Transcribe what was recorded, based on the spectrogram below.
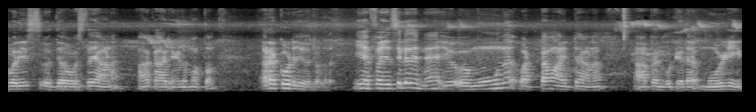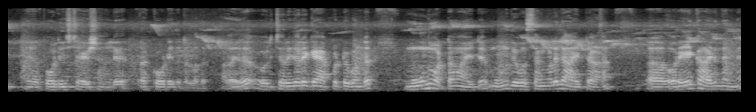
പോലീസ് ഉദ്യോഗസ്ഥയാണ് ആ കാര്യങ്ങൾ മൊത്തം റെക്കോർഡ് ചെയ്തിട്ടുള്ളത്. ഈ എഫ് ഐ എസിൽ തന്നെ മൂന്ന് വട്ടമായിട്ടാണ് ആ പെൺകുട്ടിയുടെ മൊഴി പോലീസ് സ്റ്റേഷനിൽ റെക്കോർഡ് ചെയ്തിട്ടുള്ളത്. അതായത് ഒരു ചെറിയ ചെറിയ ഗ്യാപ്പ് ഇട്ടുകൊണ്ട് മൂന്ന് വട്ടമായിട്ട് മൂന്ന് ദിവസങ്ങളിലായിട്ടാണ് ഒരേ കാര്യം തന്നെ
